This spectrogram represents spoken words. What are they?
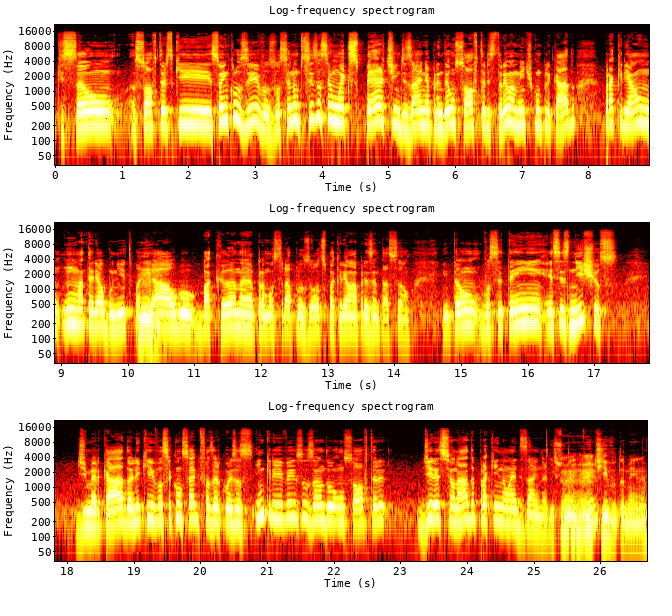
que são softwares que são inclusivos. Você não precisa ser um expert em design e aprender um software extremamente complicado para criar um, um, material bonito, para criar uhum. algo bacana para mostrar para os outros, para criar uma apresentação. Então, você tem esses nichos de mercado ali que você consegue fazer coisas incríveis usando um software direcionado para quem não é designer. E super uhum. intuitivo também, né?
